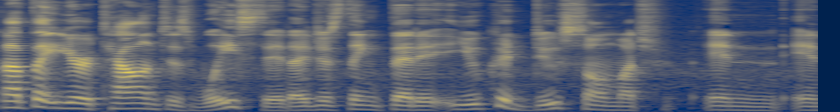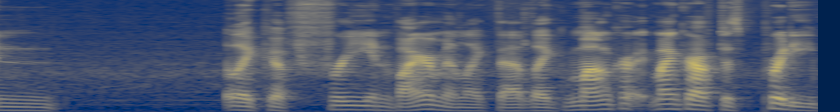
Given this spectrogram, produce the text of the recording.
not that your talent is wasted. I just think that it, you could do so much in in like a free environment like that. Like Minecraft, Minecraft is pretty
